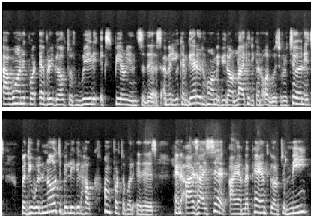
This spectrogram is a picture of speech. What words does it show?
I wanted for every girl to really experience this. I mean, you can get it home. If you don't like it, you can always return it, but you will not believe it how comfortable it is. And as I said, I am a pant girl. To me,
